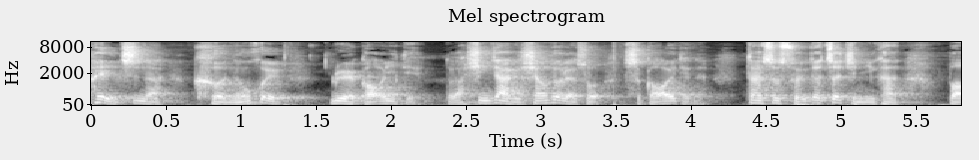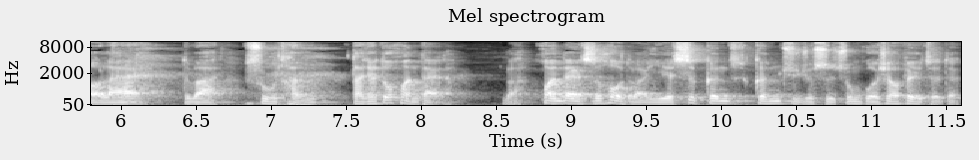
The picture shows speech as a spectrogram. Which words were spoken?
配置呢可能会略高一点，对吧？性价比相对来说是高一点的。但是随着这几年看，宝来对吧，速腾大家都换代了。对吧？换代之后，对吧？也是根根据就是中国消费者的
